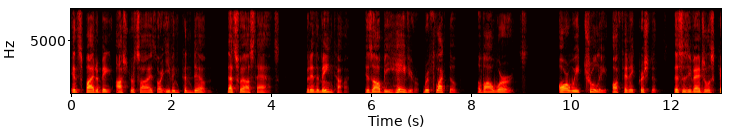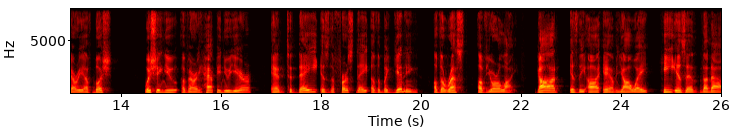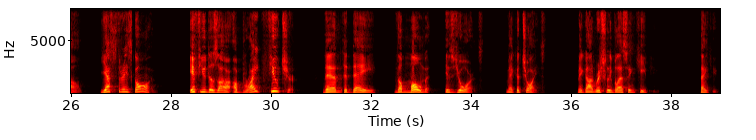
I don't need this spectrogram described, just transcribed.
in spite of being ostracized or even condemned. That's for us to ask. But in the meantime, is our behavior reflective of our words? Are we truly authentic Christians? This is Evangelist Kerry F. Bush wishing you a very happy new year. And today is the first day of the beginning of the rest of your life. God is the I am, Yahweh. He is in the now. Yesterday's gone. If you desire a bright future, then today, the moment is yours. Make a choice. May God richly bless and keep you. Thank you.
